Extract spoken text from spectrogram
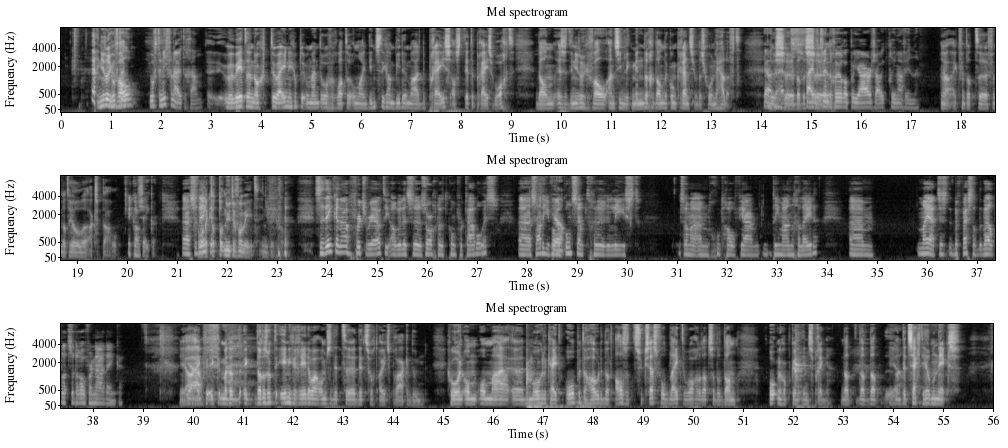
in ieder Je hoeft geval, Je hoeft er niet van uit te gaan. eh, we weten nog te weinig op dit moment over wat de online diensten gaan bieden. Maar de prijs, als dit de prijs wordt, dan is het in ieder geval aanzienlijk minder dan de concurrentie. Want dat is gewoon de helft. Ja, Dus, de helft. eh, dat is, 25 eh, euro per jaar zou ik prima vinden. Ja, ik vind dat, eh, vind dat heel acceptabel. Ik ook. Zeker. Eh, ze, wat ik denken, er tot nu toe van weet, in ieder geval. ze denken na over virtual reality, al willen ze zorgen dat het comfortabel is. Eh, ze hadden hiervan Ja. een concept gereleased, zeg maar een goed half jaar, drie maanden geleden. Ehm, maar ja, het, is, het bevestigt wel dat ze erover nadenken. Ja, Ja. Ik, ik, maar dat, ik, dat is ook de enige reden waarom ze dit, eh, dit soort uitspraken doen. Gewoon om, om maar eh, de mogelijkheid open te houden dat als het succesvol blijkt te worden, dat ze er dan ook nog op kunnen inspringen. Dat, dat, dat, Ja. Want dit zegt helemaal niks.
